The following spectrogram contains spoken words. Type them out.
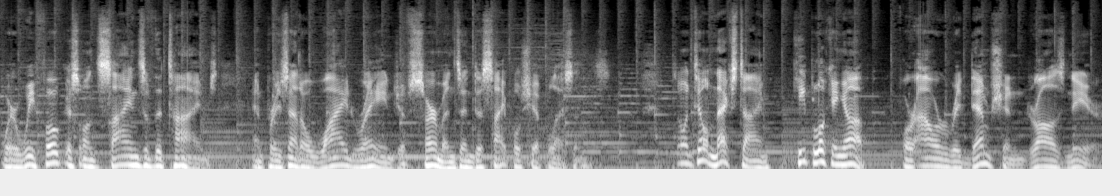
where we focus on signs of the times and present a wide range of sermons and discipleship lessons. So until next time, keep looking up, for our redemption draws near.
